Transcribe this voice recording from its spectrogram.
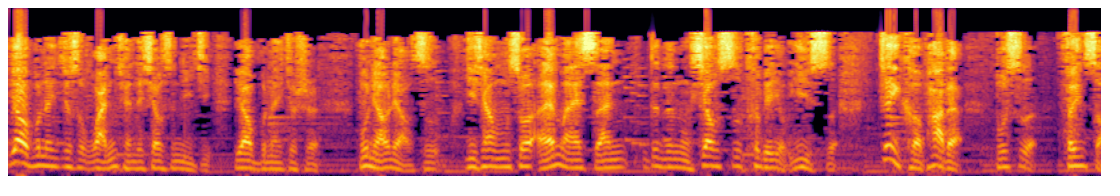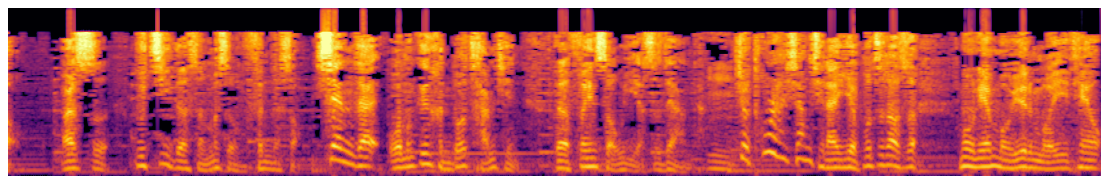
要不呢就是完全的销声匿迹，要不呢就是不了了之。以前我们说 MSN 的那种消失特别有意思，最可怕的。不是分手，而是不记得什么时候分的手。现在我们跟很多产品的分手也是这样的，嗯就突然想起来，也不知道是某年某月的某一天，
